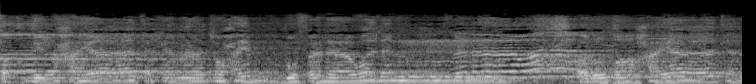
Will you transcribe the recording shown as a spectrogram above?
فاقضي الحياة كما تحب فلا ولن. أرضى حياة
